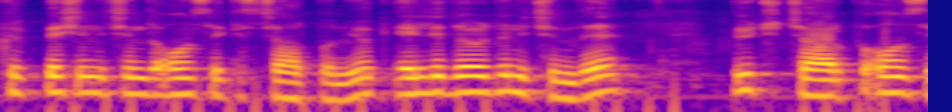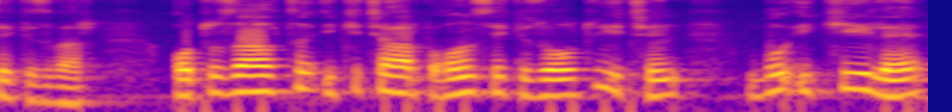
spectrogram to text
45'in içinde 18 çarpanı yok. 54'ün içinde 3 çarpı 18 var. 36 2 çarpı 18 olduğu için bu 2 ile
